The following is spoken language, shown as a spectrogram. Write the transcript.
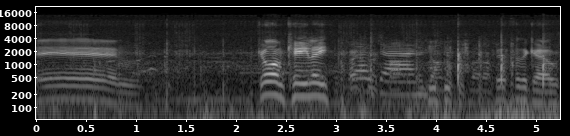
In. Go on, Keely. Well done. Do it for the girls.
